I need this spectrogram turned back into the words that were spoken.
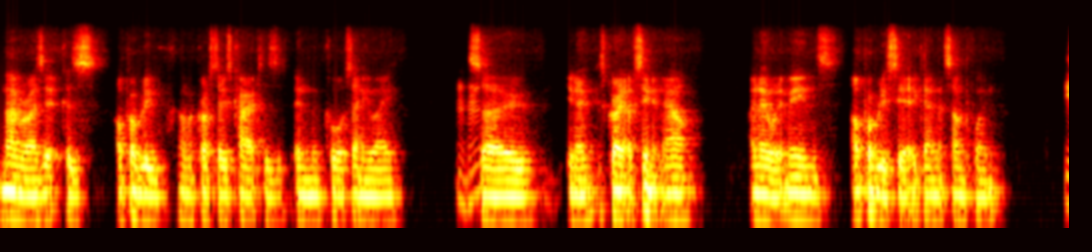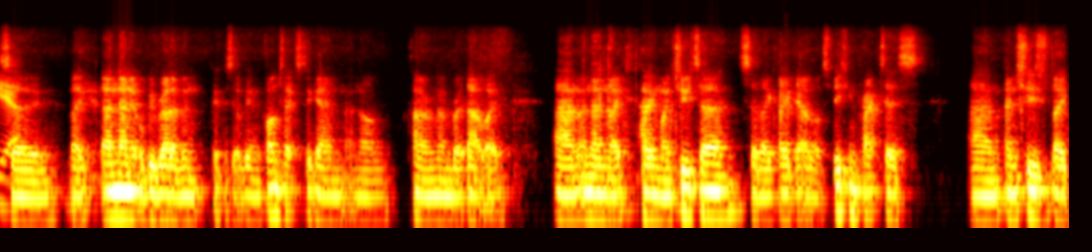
memorize it because I'll probably come across those characters in the course anyway. Mm-hmm. So you know, it's great. I've seen it now. I know what it means. I'll probably see it again at some point. Yeah. So like, and then it will be relevant because it'll be in context again, and I'll kind of remember it that way. Um, and then like having my tutor, so like I get a lot of speaking practice, um, and she's like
